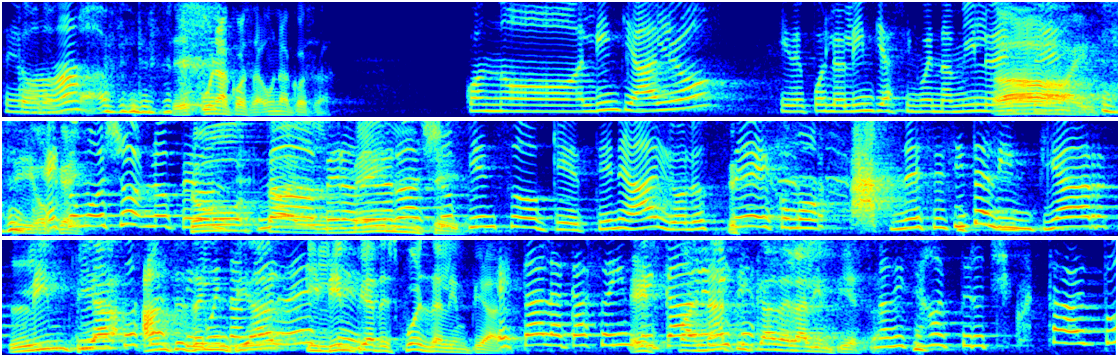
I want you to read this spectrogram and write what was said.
De Todo. mamá. Ah. ¿sí? Una cosa, una cosa. Cuando limpia algo y después lo limpia 50 mil veces. Ay, sí, ok. Es como yo, no, pero, no, pero de verdad yo Totalmente. pienso que tiene algo, lo sé, es como necesita limpiar Limpia la cosa antes de 50.000 limpiar y limpia después de limpiar. Está la casa es impecable. dice- fanática de la limpieza. nos dice, ay, pero chico, está todo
